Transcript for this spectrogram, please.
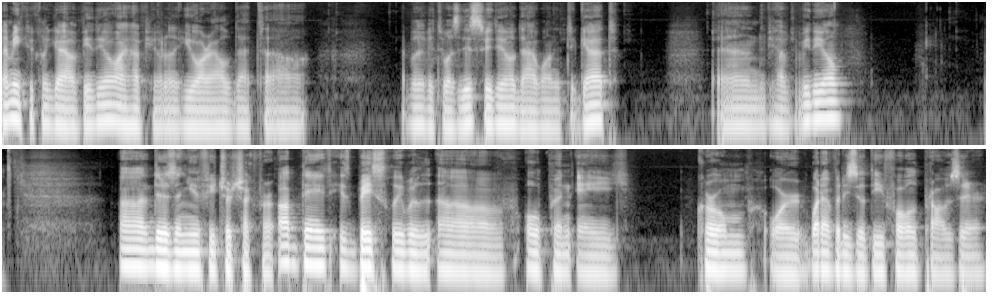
Let me quickly get a video. I have here a URL that uh, I believe it was this video that I wanted to get. And we have the video. Uh, there's a new feature check for update. It basically will uh, open a Chrome or whatever is your default browser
